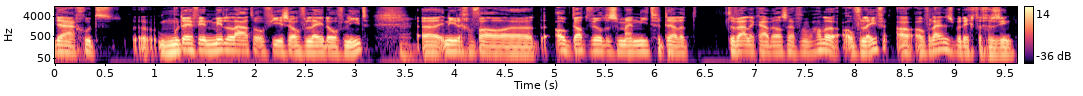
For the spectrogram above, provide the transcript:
ja, goed. Uh, moet even in het midden laten of hij is overleden of niet. In ieder geval, ook dat wilden ze mij niet vertellen... terwijl ik haar wel zei van, we hadden overlijdensberichten gezien.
